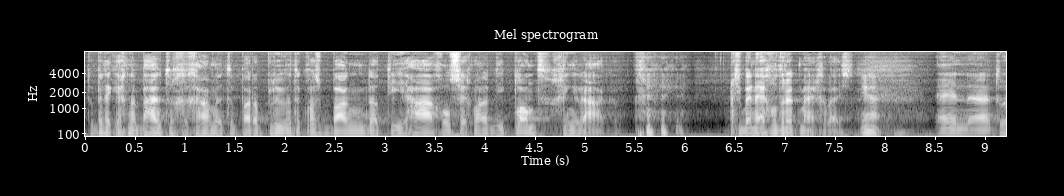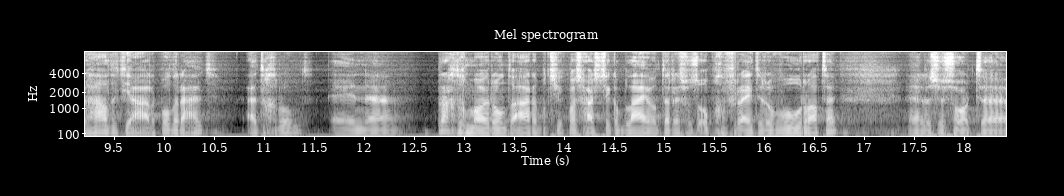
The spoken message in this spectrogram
Toen ben ik echt naar buiten gegaan met een paraplu. Want ik was bang dat die hagel zeg maar, die plant ging raken. dus ik ben er echt wel druk mee geweest. Ja, En eh, toen haalde ik die aardappel eruit, uit de grond. En eh, prachtig mooi rond aardappeltje. Ik was hartstikke blij, want de rest was opgevreten door woelratten. Eh, dat is een soort eh,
